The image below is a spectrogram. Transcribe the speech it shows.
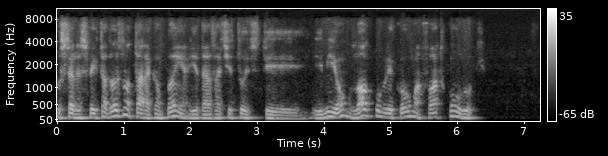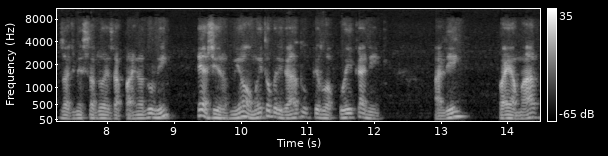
Os telespectadores notaram a campanha e das atitudes de Mion, logo publicou uma foto com o look. Os administradores da página do Lin reagiram. Mion, muito obrigado pelo apoio e carinho. Ali vai amar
